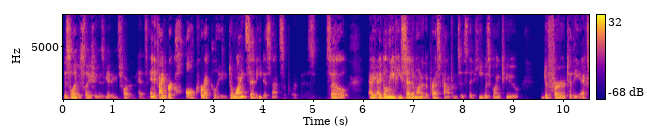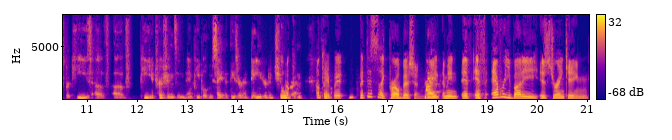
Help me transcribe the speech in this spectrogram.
this legislation is getting as far as it has. And if I recall correctly, DeWine said he does not support this. So I, I believe he said in one of the press conferences that he was going to defer to the expertise of of pediatricians and, and people who say that these are a danger to children. Okay, okay so, but but this is like prohibition, right? right? I mean, if if everybody is drinking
